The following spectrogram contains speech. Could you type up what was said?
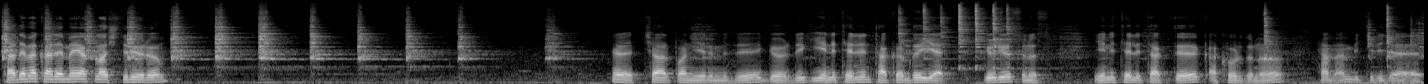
Kademe kademe yaklaştırıyorum. Evet çarpan yerimizi gördük. Yeni telin takıldığı yer. Görüyorsunuz. Yeni teli taktık. Akordunu hemen bitireceğiz.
